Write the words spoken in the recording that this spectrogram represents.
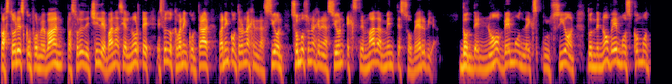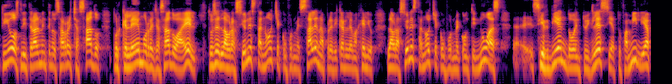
pastores conforme van, pastores de Chile, van hacia el norte, eso es lo que van a encontrar, van a encontrar una generación, somos una generación extremadamente soberbia donde no vemos la expulsión, donde no vemos cómo Dios literalmente nos ha rechazado porque le hemos rechazado a Él. Entonces la oración esta noche, conforme salen a predicar el Evangelio, la oración esta noche, conforme continúas eh, sirviendo en tu iglesia, tu familia,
